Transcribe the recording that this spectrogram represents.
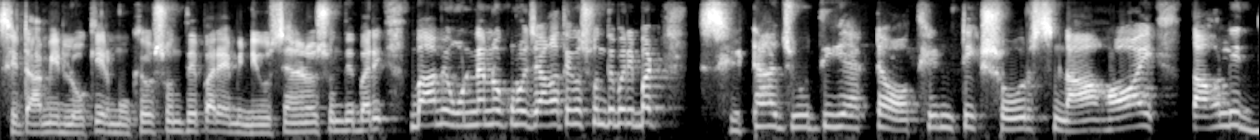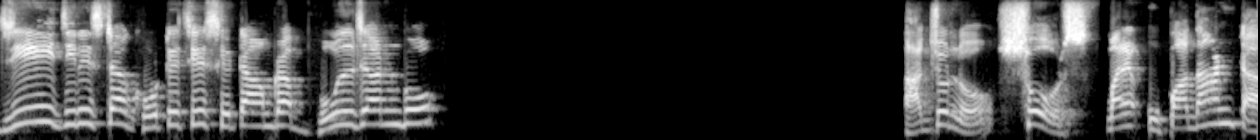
সেটা আমি লোকের মুখেও শুনতে পারি, আমি নিউজ চ্যানেলেও শুনতে পারি, বা আমি অন্যান্য কোনো জায়গা থেকেও শুনতে পারি বাট সেটা যদি একটা অথেন্টিক সোর্স না হয়, তাহলে যে জিনিসটা ঘটেছে সেটা আমরা ভুল জানব। তার জন্য সোর্স মানে উপাদানটা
